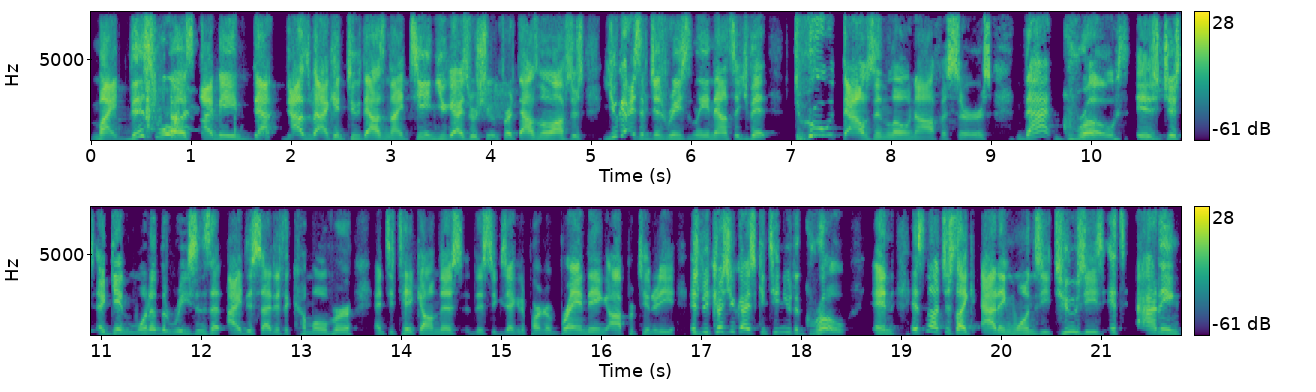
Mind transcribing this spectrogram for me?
Mike, this was, I mean, that that was back in 2019. You guys were shooting for a thousand loan officers. You guys have just recently announced that you've hit 2,000 loan officers. That growth is just, again, one of the reasons that I decided to come over and to take on this this executive partner branding opportunity is because you guys continue to grow. And it's not just like adding onesie twosies; it's adding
